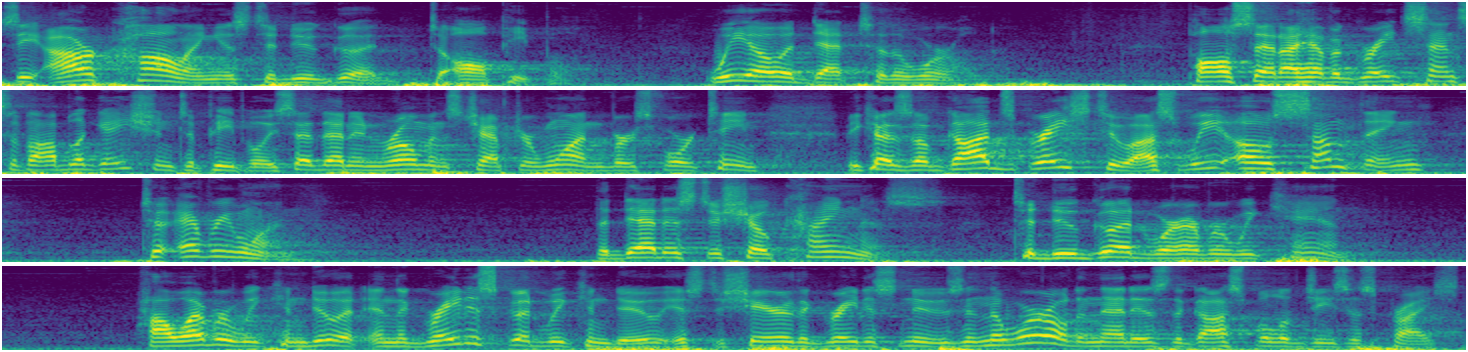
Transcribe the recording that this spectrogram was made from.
See, our calling is to do good to all people. We owe a debt to the world. Paul said, I have a great sense of obligation to people. He said that in Romans chapter 1, verse 14. Because of God's grace to us, we owe something to everyone. The debt is to show kindness, to do good wherever we can. However, we can do it. And the greatest good we can do is to share the greatest news in the world, and that is the gospel of Jesus Christ.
